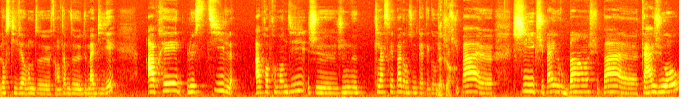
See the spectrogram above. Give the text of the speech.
lorsqu'il vient de, en termes de, de m'habiller. Après, le style à proprement dit, je, je ne me classerai pas dans une catégorie. Je ne suis pas euh, chic, je ne suis pas urbain, je ne suis pas euh, casual.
